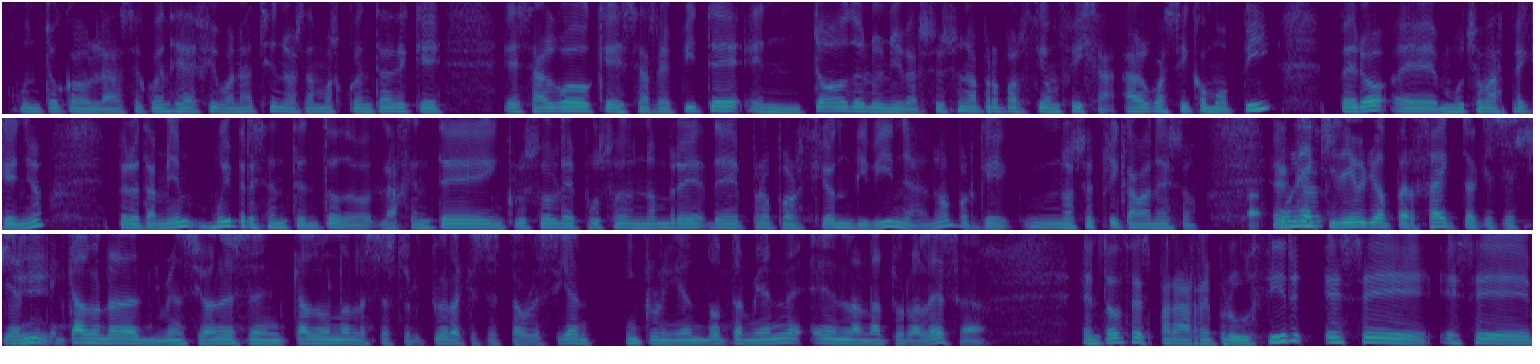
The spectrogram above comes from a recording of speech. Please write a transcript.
junto con la secuencia de Fibonacci, nos damos cuenta de que es algo que se repite en todo el universo. Es una proporción fija, algo así como pi, pero eh, mucho más pequeño, pero también muy presente en todo. La gente incluso le puso el nombre de proporción divina, ¿no? Porque no se explicaban eso. Ah, un equilibrio perfecto que existía en cada una de las dimensiones, en cada una de las estructuras que se establecían, incluyendo también en la naturaleza. Entonces, para reproducir ese, ese,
